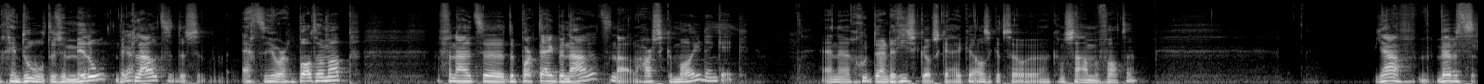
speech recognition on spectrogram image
geen doel, het is een middel, de ja. cloud. Dus echt heel erg bottom-up vanuit de praktijk benaderd. Nou, hartstikke mooi, denk ik. En eh, goed naar de risico's kijken, als ik het zo eh, kan samenvatten. Ja, we hebben, het,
